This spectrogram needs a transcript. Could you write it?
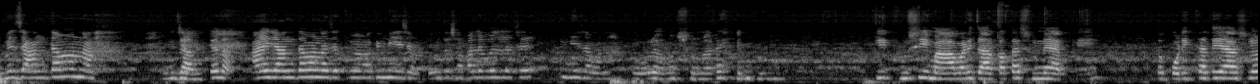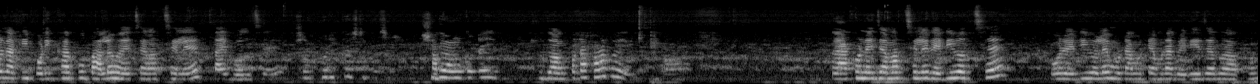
আমি জানতামও না। তুমি জানতে না? আমি জানতামও না যে তুমি আমাকে নিয়ে যাবে। তুমি তো সকালে বললে যে নিয়ে যাব না। ওরে আমার সোনারে। কি খুশি মা বাড়ি যার কথা শুনে আর কি। তো পরীক্ষা দিয়ে আসলো নাকি পরীক্ষা খুব ভালো হয়েছে আমার ছেলে তাই বলছে। সব পরীক্ষা শুধু অঙ্কটাই? শুধু অঙ্কটা খারাপ হয়ে তো এখন এই যে আমার ছেলে রেডি হচ্ছে ও রেডি হলে মোটামুটি আমরা বেরিয়ে যাব এখন।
